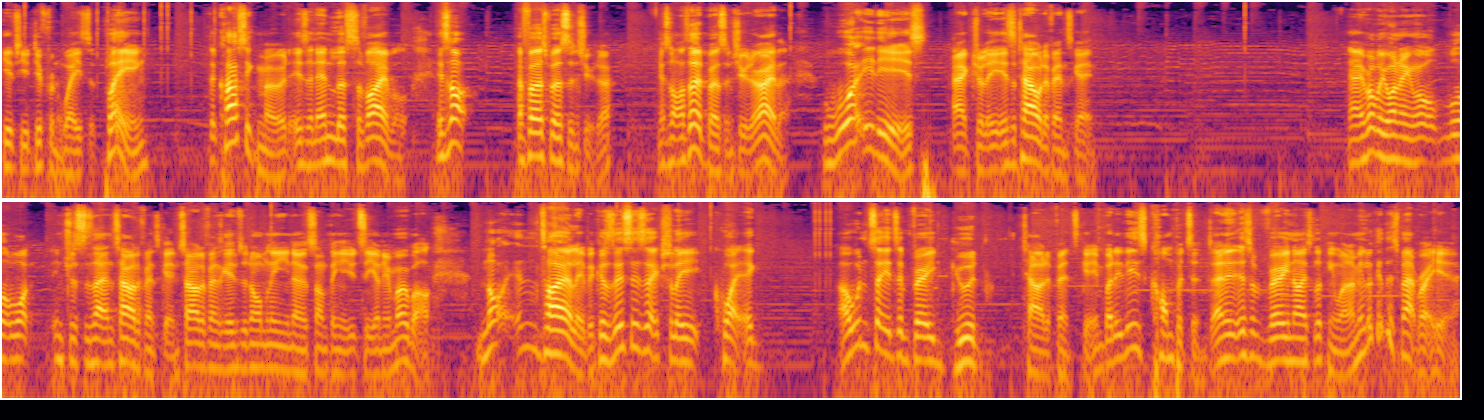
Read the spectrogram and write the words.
gives you different ways of playing. The classic mode is an endless survival. It's not a first-person shooter. It's not a third-person shooter either. What it is, actually, is a tower defense game. Now you're probably wondering, well, what interest is that in tower defense games? Tower defense games are normally, you know, something you'd see on your mobile. Not entirely, because this is actually quite a... I wouldn't say it's a very good tower defense game, but it is competent, and it is a very nice looking one. I mean, look at this map right here,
